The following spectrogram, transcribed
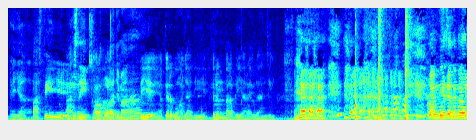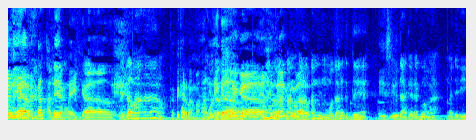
Ya iyalah. Pasti. Pasti, sekolah bola aja mahal. Iya akhirnya gue nggak jadi. Akhirnya balap liar aja udah anjing. Yang biasa balap liar kan ada yang legal. Legal mahal. Tapi karena mahal Modalnya ilegal. Ilegal. Jangan balapan keluar. balapan modalnya gede. Iya sih. ya udah akhirnya gue nggak nggak jadi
